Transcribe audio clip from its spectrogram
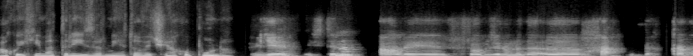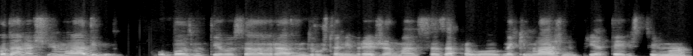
ako ih ima tri, zar nije to već jako puno? Je, istina, ali s obzirom na da, uh, ha, kako današnji mladi upoznati evo sa raznim društvenim mrežama, sa zapravo nekim lažnim prijateljstvima.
